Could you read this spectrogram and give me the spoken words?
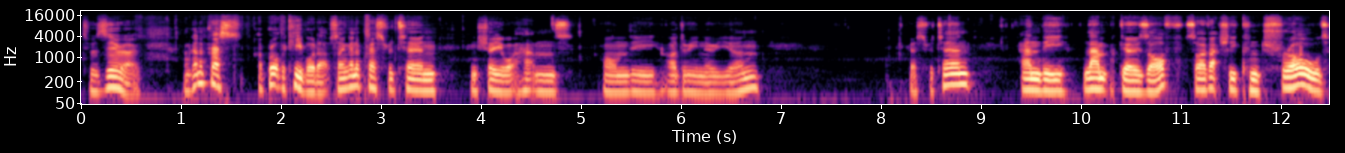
to a 0. I'm going to press, I brought the keyboard up, so I'm going to press return and show you what happens on the Arduino Yun. Press return and the lamp goes off. So I've actually controlled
